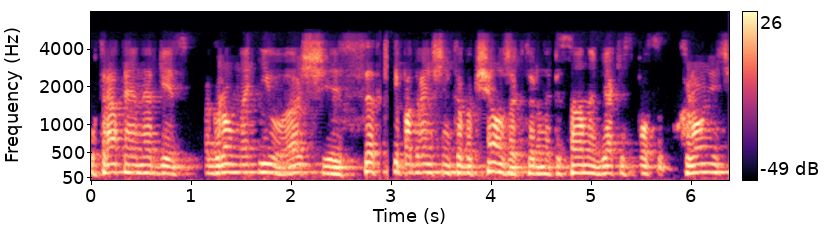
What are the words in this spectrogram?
utratą energii jest ogromna ilość. Jest setki podręcznikowych książek, które napisane w jaki sposób chronić,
